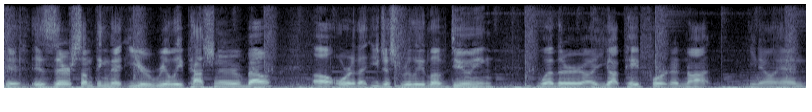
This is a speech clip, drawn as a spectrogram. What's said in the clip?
if, is there something that you're really passionate about, uh, or that you just really love doing, whether uh, you got paid for it or not, you know, and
